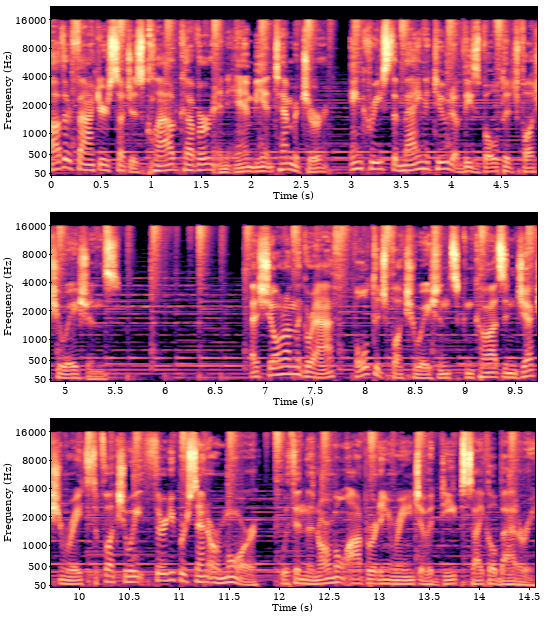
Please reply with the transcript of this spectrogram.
Other factors such as cloud cover and ambient temperature increase the magnitude of these voltage fluctuations. As shown on the graph, voltage fluctuations can cause injection rates to fluctuate 30% or more within the normal operating range of a deep cycle battery.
